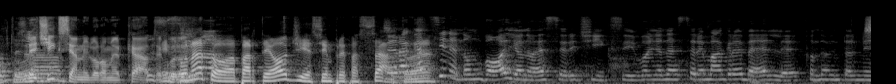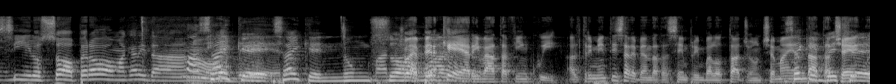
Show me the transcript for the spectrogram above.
volte. Le Cixi hanno il loro mercato. è Il quello- fonato, a parte oggi, è sempre Le passato. Eh. ragazzine non vogliono essere cixi, vogliono essere magre e belle, fondamentalmente. Sì, lo so, però magari da. no. sai, che, sai che non so. Cioè, perché è arrivata fin qui? Altrimenti sarebbe andata sempre in ballottaggio. Non c'è mai Sai che andata. C'è, invece-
